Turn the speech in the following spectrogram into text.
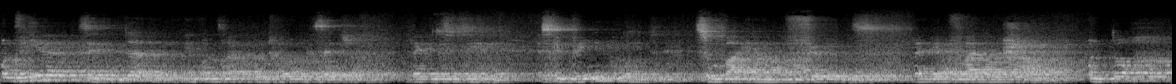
Und wir sind unterin in unserer Kultur und Gesellschaft, wegzusehen. Es gibt wenig Grund zum Weinen für uns, wenn wir auf Freiburg schauen. Und doch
